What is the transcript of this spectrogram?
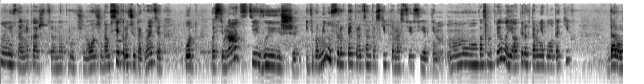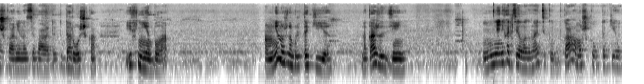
ну, не знаю, мне кажется, накручено. Очень, там все, короче, так, знаете, от 18 и выше. И типа минус 45% скидка на все серьги. Ну, посмотрела я, во-первых, там не было таких. Дорожка они называют это, дорожка. Их не было. А мне нужны были такие на каждый день. Я не хотела, знаете, вот камушка, вот такие вот,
